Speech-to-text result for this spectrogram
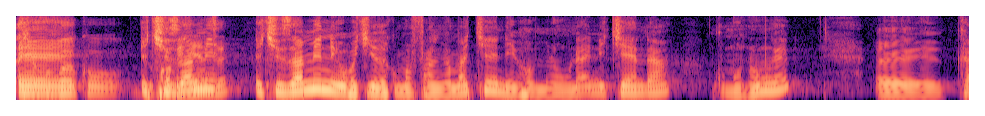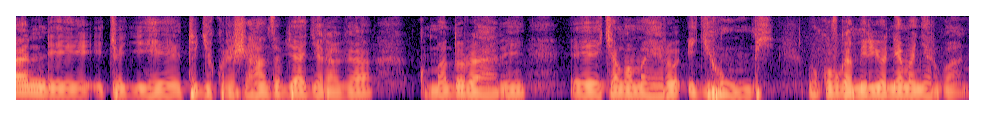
Eh, ikizamini ubu kiza ku mafaranga make ni ibihumbi mirongo inani n'icyenda ku muntu umwe. Eh, kandi icyo gihe tugikoresha hanze byageraga ku madolari eh, cyangwa amayero igihumbi. Ni ukuvuga miliyoni y'amanyarwanda.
